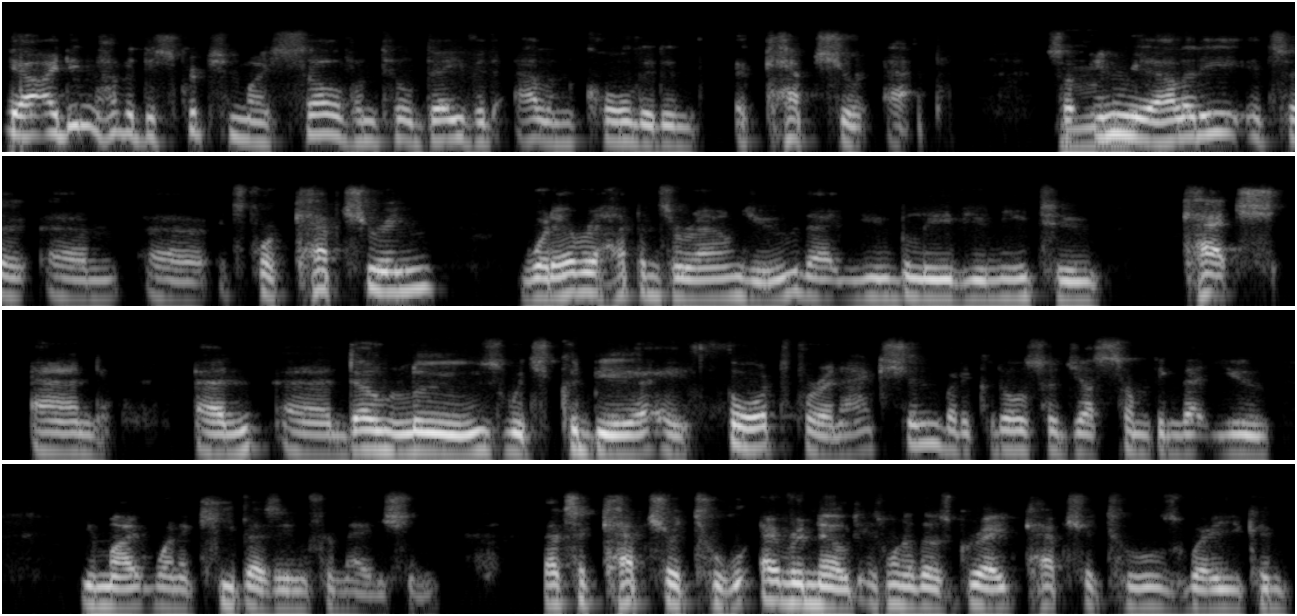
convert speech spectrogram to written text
Yeah, I didn't have a description myself until David Allen called it a capture app. So mm. in reality, it's a um, uh, it's for capturing whatever happens around you that you believe you need to catch and and uh, don't lose, which could be a, thought for an action, but it could also just something that you you might want to keep as information. That's a capture tool. Evernote is one of those great capture tools where you can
